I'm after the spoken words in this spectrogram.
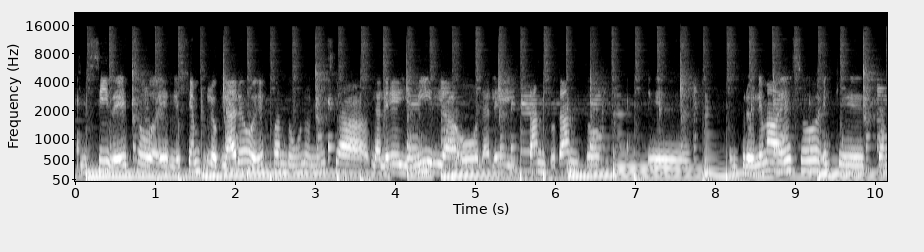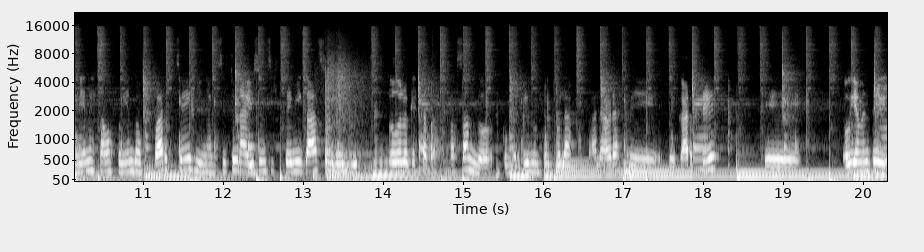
que sí, de hecho, el ejemplo claro es cuando uno anuncia la ley Emilia o la ley tanto, tanto. eh, el problema de eso es que también estamos poniendo parches y no existe una visión sistémica sobre todo lo que está pasando, convirtiendo un poco las palabras de, de Carte. Eh, obviamente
